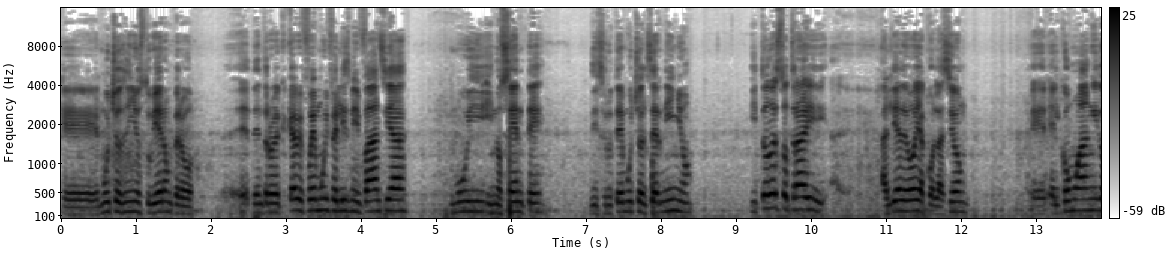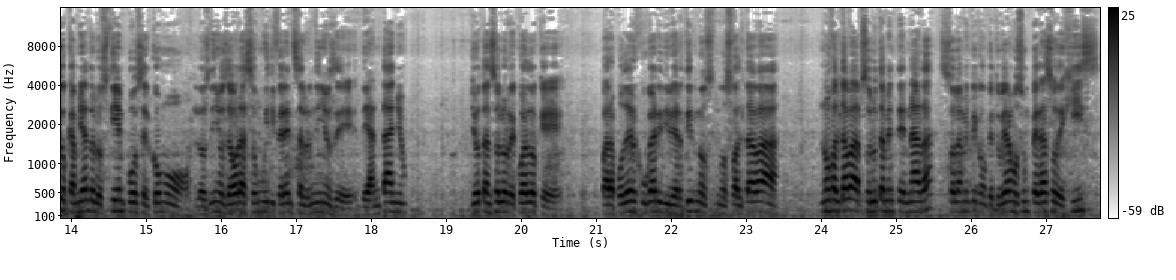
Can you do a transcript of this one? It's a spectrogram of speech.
que muchos niños tuvieron, pero eh, dentro de lo que cabe fue muy feliz mi infancia, muy inocente, disfruté mucho el ser niño. Y todo esto trae eh, al día de hoy a colación el cómo han ido cambiando los tiempos, el cómo los niños de ahora son muy diferentes a los niños de, de antaño. Yo tan solo recuerdo que para poder jugar y divertirnos nos faltaba, no faltaba absolutamente nada, solamente con que tuviéramos un pedazo de gis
